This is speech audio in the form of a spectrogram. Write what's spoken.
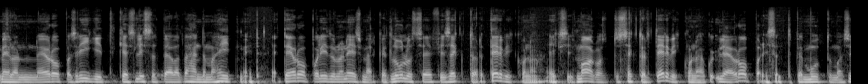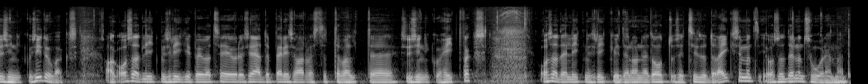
meil on Euroopas riigid, kes lihtsalt peavad vähendama heitmeid, et Euroopa Liidul on eesmärk, et LULUCF-i sektor tervikuna ehk siis maakasutussektor tervikuna üle-euroopaliselt peab muutuma süsinikku siduvaks, aga osad liikmesriigid võivad seejuures jääda päris arvestatavalt süsinikku heitvaks. osadel liikmesriikidel liikmesriikidel on need ootused siduda väiksemad ja osadel on suuremad.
